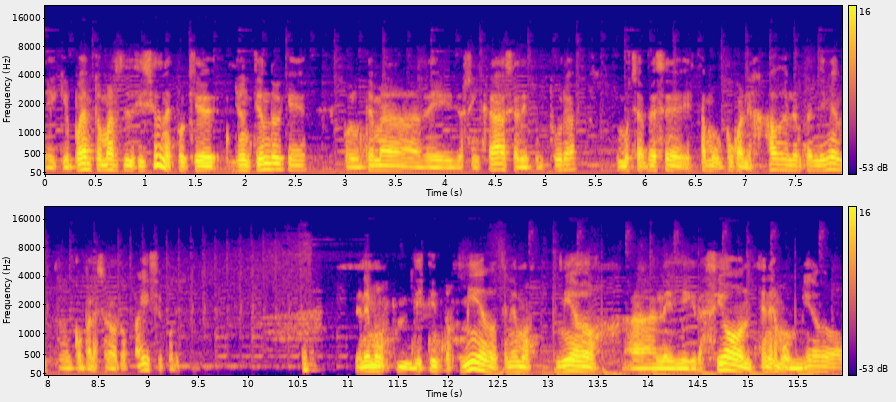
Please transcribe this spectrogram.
eh, que puedan tomar decisiones, porque yo entiendo que por un tema de idiosincrasia, de cultura, muchas veces estamos un poco alejados del emprendimiento en comparación a otros países, por ejemplo tenemos distintos miedos, tenemos miedo a la inmigración, tenemos miedo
